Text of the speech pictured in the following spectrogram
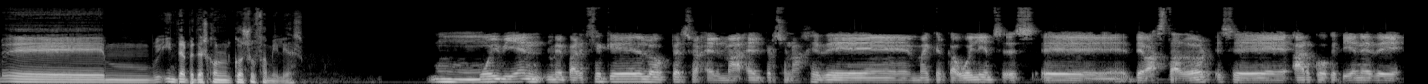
eh, intérpretes con, sus familias? Muy bien, me parece que los el, el, personaje de Michael K. Williams es eh, devastador, ese arco que tiene de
